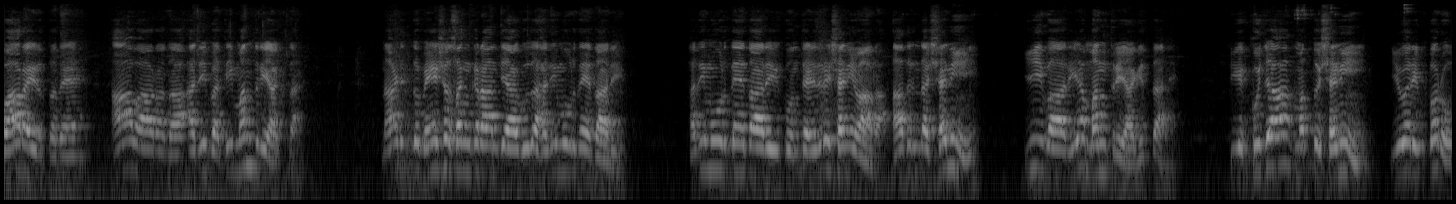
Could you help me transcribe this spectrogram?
ವಾರ ಇರ್ತದೆ? ಆ ವಾರದ ಅಧಿಪತಿ ಮಂತ್ರಿ ಆಗ್ತಾನೆ ನಾಡಿದ್ದು ಮೇಷ ಸಂಕ್ರಾಂತಿ ಆಗುವುದು ಹದಿಮೂರನೇ ತಾರೀಕು. ಹದಿಮೂರನೇ ತಾರೀಕು ಅಂತ ಹೇಳಿದ್ರೆ ಶನಿವಾರ. ಆದ್ರಿಂದ ಶನಿ ಈ ಬಾರಿಯ ಮಂತ್ರಿ ಆಗಿದ್ದಾನೆ ಹೀಗೆ ಕುಜ ಮತ್ತು ಶನಿ ಇವರಿಬ್ಬರು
